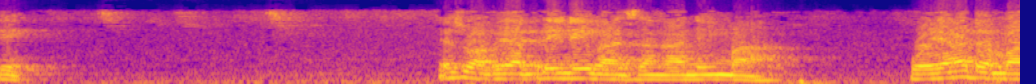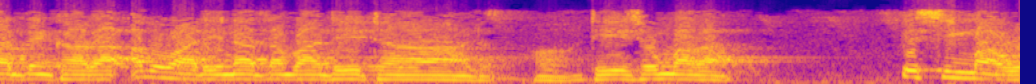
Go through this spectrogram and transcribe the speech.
တဲ့ရသော်ဘုရားပြိဋိဘံသံဃာနည်းမှာဝေယဓမ္မသင်္ခါရအပ္ပမဒေနတမ္ပါဒေထာလို့ဟောဒီအဆုံးမကပစ္စည်းမဝ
